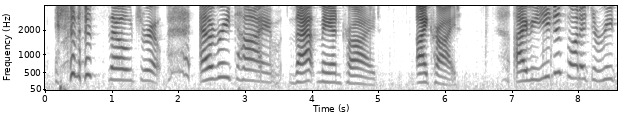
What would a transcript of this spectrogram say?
and it's so true. Every time that man cried, I cried. I mean, you just wanted to reach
